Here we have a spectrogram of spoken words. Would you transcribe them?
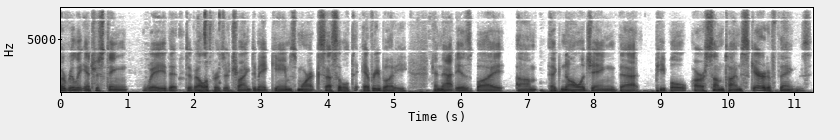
a really interesting way that developers are trying to make games more accessible to everybody, and that is by um, acknowledging that people are sometimes scared of things.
